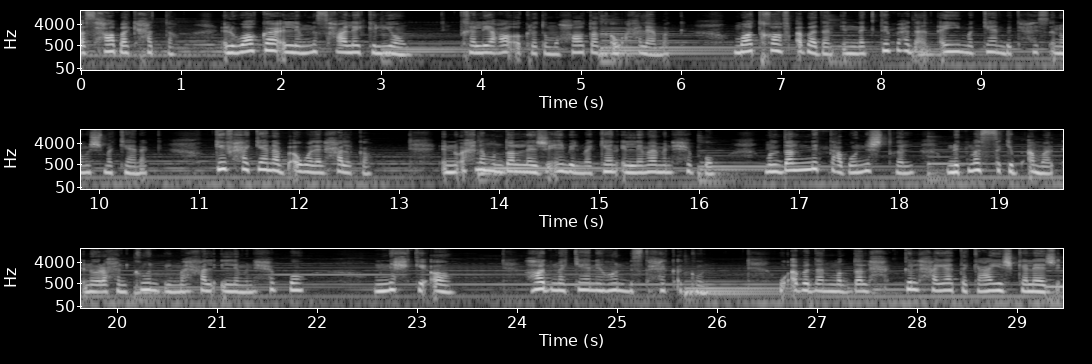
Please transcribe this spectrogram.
أصحابك حتى. الواقع اللي بنصحى عليه كل يوم تخليه عائق لطموحاتك أو أحلامك. وما تخاف ابدا إنك تبعد عن أي مكان بتحس إنه مش مكانك. كيف حكينا بأول الحلقة؟ إنه إحنا منضل لاجئين بالمكان اللي ما منحبه. منضل نتعب ونشتغل ونتمسك بأمل إنه راح نكون بالمحل اللي منحبه ومنحكي آه هاد مكاني هون بستحق أكون. وأبدا ما تضل كل حياتك عايش كلاجئ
